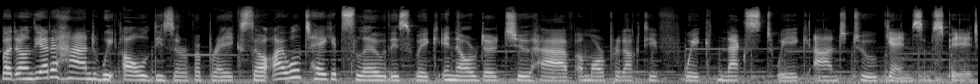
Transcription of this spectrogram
but on the other hand, we all deserve a break, so I will take it slow this week in order to have a more productive week next week and to gain some speed.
